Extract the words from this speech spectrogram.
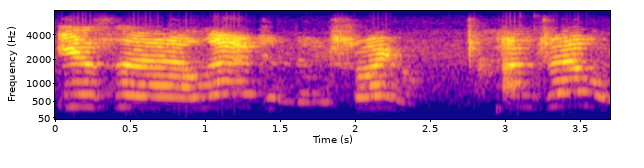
Із е, Legendary, щойно. Анджело.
